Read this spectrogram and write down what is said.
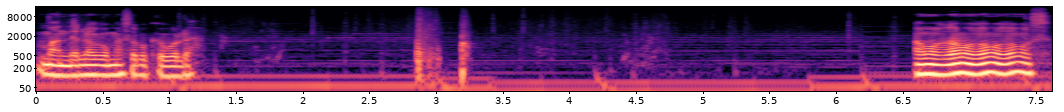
mandé la goma esa pokebola. Vamos, vamos, vamos, vamos.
